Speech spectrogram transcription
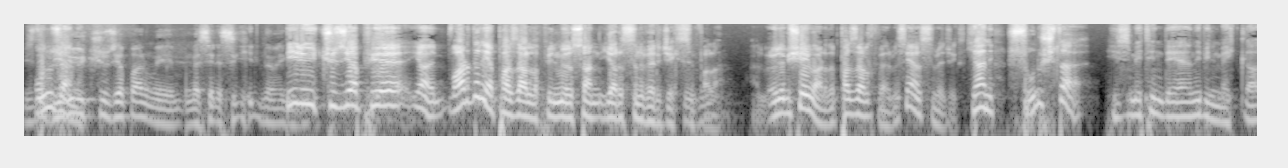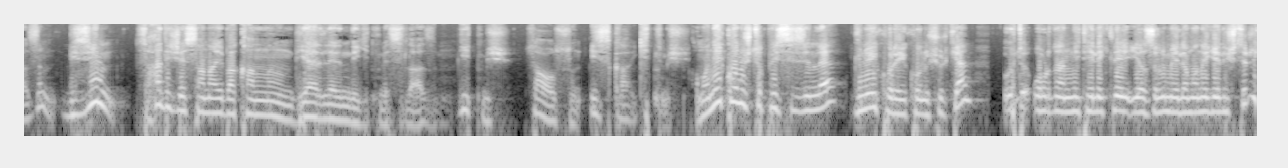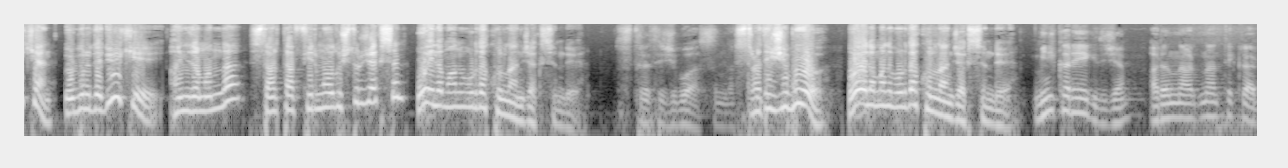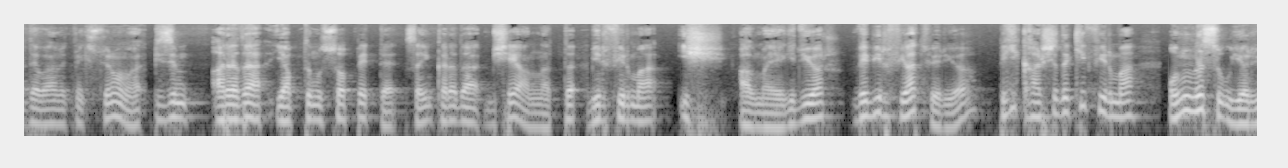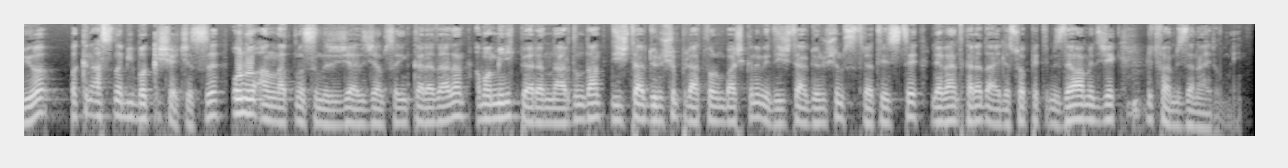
Bizde Onun biri üzerine. 300 yapar mı meselesi Biri geliyor. 300 yapıyor. Yani vardır ya pazarlık bilmiyorsan yarısını vereceksin falan. Yani öyle bir şey vardı. Pazarlık vermesi yarısını vereceksin. Yani sonuçta hizmetin değerini bilmek lazım. Bizim sadece Sanayi Bakanlığı'nın diğerlerinde gitmesi lazım. Gitmiş. Sağ olsun İSKA gitmiş. Ama ne konuştuk biz sizinle? Güney Kore'yi konuşurken öte oradan nitelikli yazılım elemanı geliştirirken öbürü de diyor ki aynı zamanda startup firma oluşturacaksın. O elemanı burada kullanacaksın diyor. Strateji bu aslında. Strateji bu. O elemanı burada kullanacaksın diyor. Minik araya gideceğim. Aranın ardından tekrar devam etmek istiyorum ama bizim arada yaptığımız sohbette Sayın Karadağ bir şey anlattı. Bir firma iş almaya gidiyor ve bir fiyat veriyor. Peki karşıdaki firma onu nasıl uyarıyor? Bakın aslında bir bakış açısı. Onu anlatmasını rica edeceğim Sayın Karadağ'dan. Ama minik bir aranın ardından Dijital Dönüşüm Platformu Başkanı ve Dijital Dönüşüm Stratejisti Levent Karadağ ile sohbetimiz devam edecek. Lütfen bizden ayrılmayın.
